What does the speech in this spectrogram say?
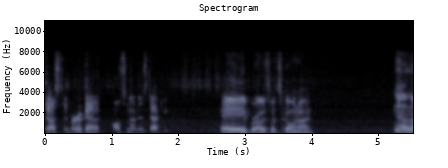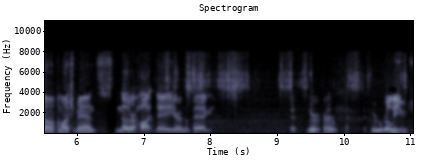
Dustin Maruka, also known as Ducky. Hey, bros, what's going on? No, not much, man. It's another hot day here in the peg. We were, we were relieved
